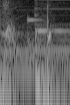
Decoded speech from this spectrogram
you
